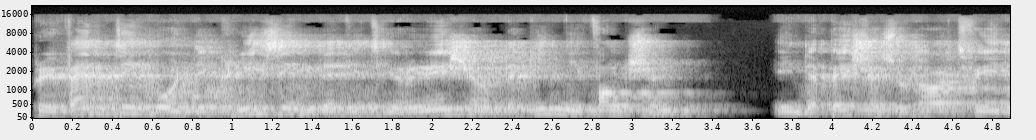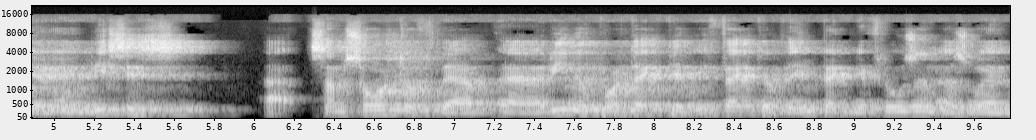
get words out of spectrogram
preventing or decreasing the deterioration of the kidney function in the patients with heart failure. And this is uh, some sort of the uh, renoprotective effect of the empagliflozin as well.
